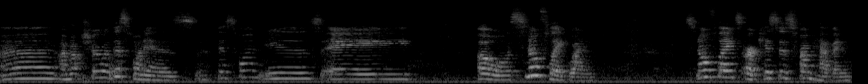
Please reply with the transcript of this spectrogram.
And I'm not sure what this one is. This one is a, oh, a snowflake one. Snowflakes are kisses from heaven.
